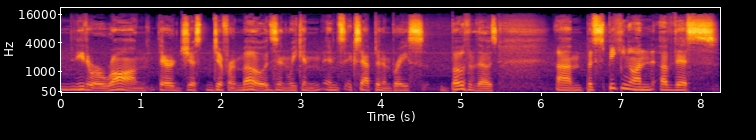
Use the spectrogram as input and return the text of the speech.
neither are wrong. They're just different modes, and we can accept and embrace both of those. Um, but speaking on of this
